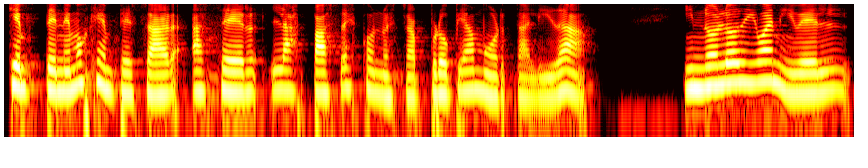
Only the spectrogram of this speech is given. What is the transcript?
que tenemos que empezar a hacer las paces con nuestra propia mortalidad. Y no lo digo a nivel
